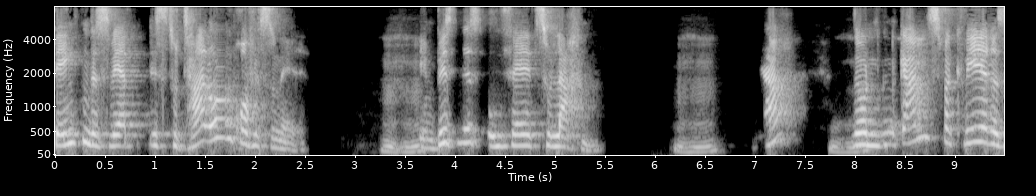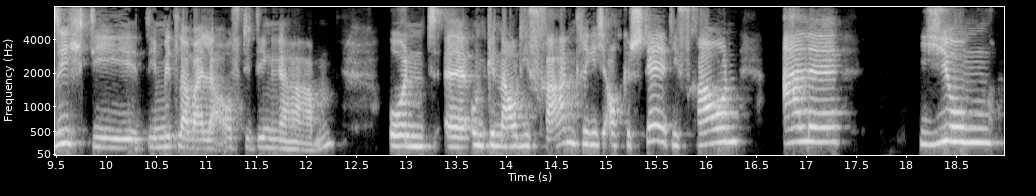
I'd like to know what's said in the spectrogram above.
denken, das wär, ist total unprofessionell, mhm. im Business-Umfeld zu lachen. Mhm. Ja? Mhm. So eine ganz verquere Sicht, die, die mittlerweile auf die Dinge haben. Und, äh, und genau die Fragen kriege ich auch gestellt. Die Frauen alle jung,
